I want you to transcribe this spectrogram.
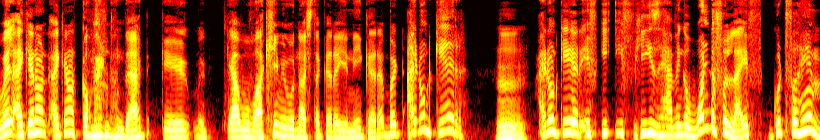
well I can not comment آن دیٹ کہ کیا وہ واقعی میں وہ ناشتہ کر رہا ہے یہ نہیں کر رہا but I don't care I don't care if if he is having a wonderful life good for him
